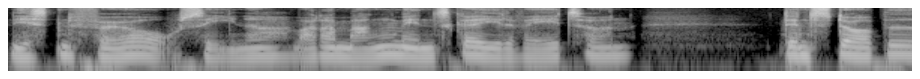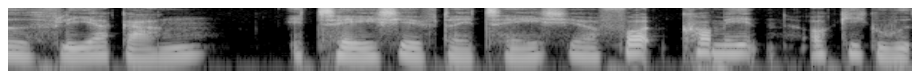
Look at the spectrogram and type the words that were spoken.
Næsten 40 år senere var der mange mennesker i elevatoren. Den stoppede flere gange, etage efter etage, og folk kom ind og gik ud.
